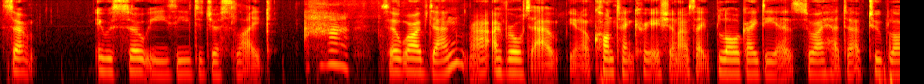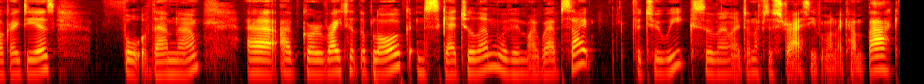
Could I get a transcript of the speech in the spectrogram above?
So it was so easy to just like ah. So what I've done, right, I wrote out, you know, content creation. I was like blog ideas. So I had to have two blog ideas, four of them now. Uh, I've got to write at the blog and schedule them within my website for two weeks. So then I don't have to stress even when I come back.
